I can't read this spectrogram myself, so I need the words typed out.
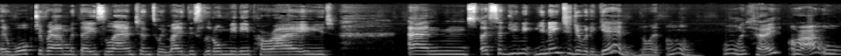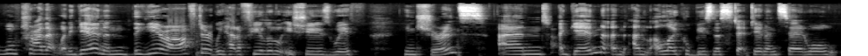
They walked around with these lanterns. We made this little mini parade. And they said, You, you need to do it again. And I went, Oh, oh okay. All right. Well, we'll try that one again. And the year after, we had a few little issues with insurance. And again, an, an, a local business stepped in and said, Well,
